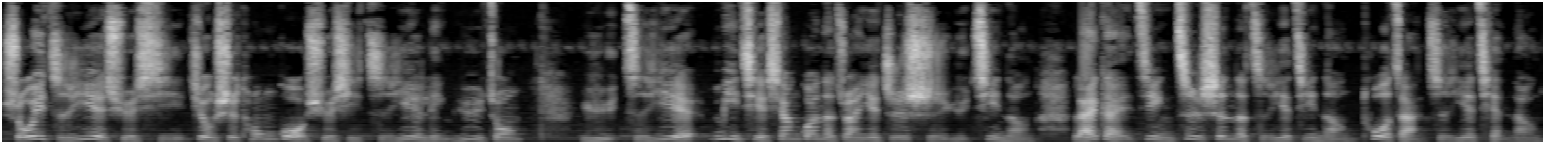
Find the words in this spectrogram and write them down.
所谓职业学习，就是通过学习职业领域中与职业密切相关的专业知识与技能，来改进自身的职业技能，拓展职业潜能。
